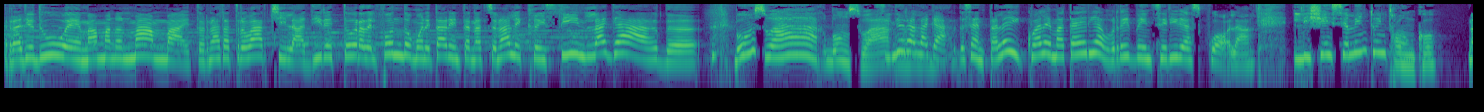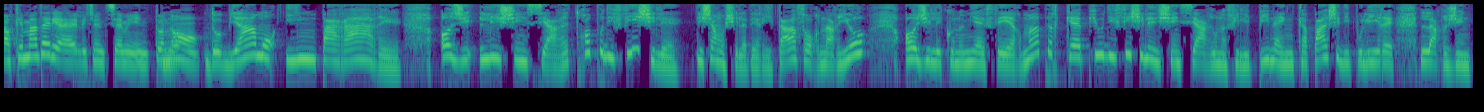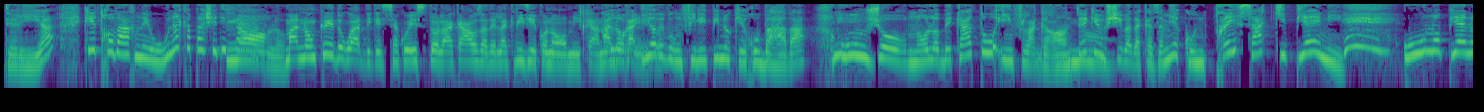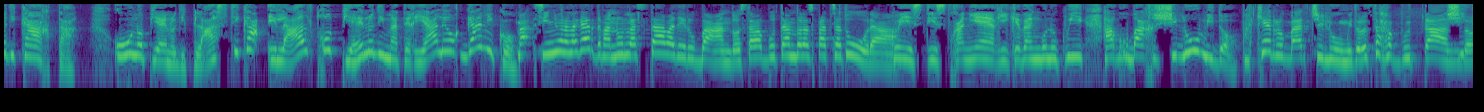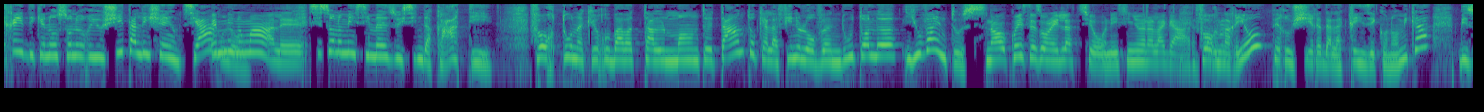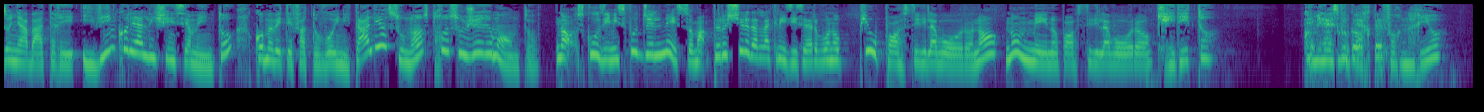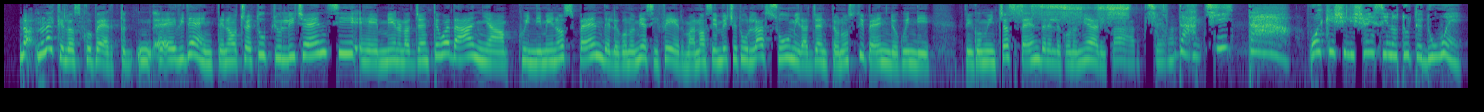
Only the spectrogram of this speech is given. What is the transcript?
Radio 2, Mamma non mamma, è tornata a trovarci la direttora del Fondo Monetario Internazionale Christine Lagarde. Bonsoir, bonsoir. Signora Lagarde, senta, lei quale materia vorrebbe inserire a scuola? Licenziamento in tronco. No, che materia è licenziamento? No. dobbiamo imparare. Oggi licenziare è troppo difficile. Diciamoci la verità, Fornario, oggi l'economia è ferma perché è più difficile licenziare una filippina incapace di pulire l'argenteria che trovarne una capace di farlo. No, ma non credo, guardi, che sia questa la causa della crisi economica. Allora, credo. io avevo un filippino che rubava. Un giorno l'ho beccato in flagrante No. che usciva da casa mia con tre sacchi pieni. Uno pieno di carta, Martha. Uno pieno di plastica e l'altro pieno di materiale organico. Ma signora Lagarde, ma non la stava derubando, stava buttando la spazzatura. Questi stranieri che vengono qui a rubarci l'umido. Ma che a rubarci l'umido? Lo stava Ci buttando. credi che non sono riuscita a licenziarlo? E meno male. Si sono messi in mezzo i sindacati. Fortuna che rubava talmente tanto che alla fine l'ho venduto al Juventus. No, queste sono illazioni, signora Lagarde. Fornario, per uscire dalla crisi economica bisogna abbattere i vincoli al licenziamento, come avete fatto voi in Italia su nostro suggerimento. No, scusi, mi sfugge il nesso, ma per uscire dalla crisi servono più posti di lavoro, no? Non meno posti di lavoro. Che hai detto? Come l'hai Dico, scoperto, per- Fornario? No, non è che l'ho scoperto, è evidente, no? Cioè tu più licenzi e meno la gente guadagna, quindi meno spende, l'economia si ferma, no? Se invece tu la assumi, la gente ha uno stipendio, quindi ricomincia a spendere, l'economia riparte. Zitta, zitta! Vuoi che ci licenzino tutte e due?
